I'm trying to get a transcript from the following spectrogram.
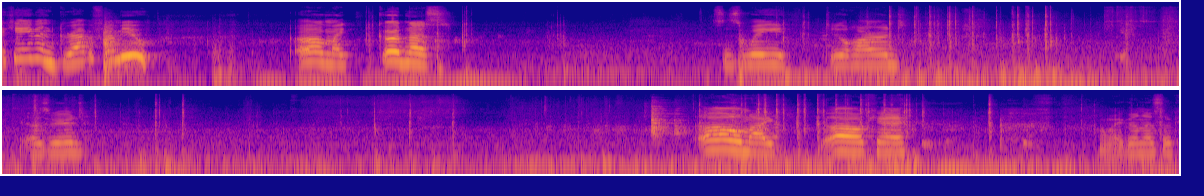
I can't even grab it from you. Oh my goodness. This is way too hard. That was weird. Oh my, okay. Oh my goodness, okay.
